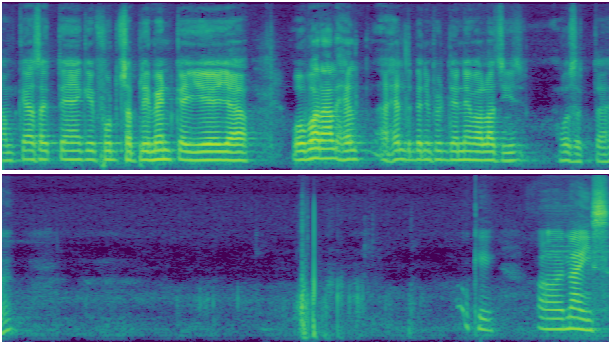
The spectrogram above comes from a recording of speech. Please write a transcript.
हम कह सकते हैं कि फ़ूड सप्लीमेंट कहिए या ओवरऑल हेल्थ हेल्थ बेनिफिट देने वाला चीज़ हो सकता है। ओके नाइस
